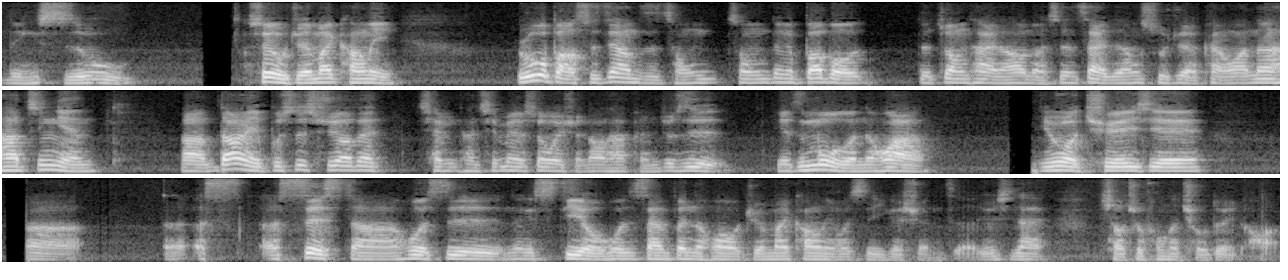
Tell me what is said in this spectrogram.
零失误。所以我觉得 Mike Conley 如果保持这样子，从从那个 bubble 的状态，然后暖身赛这张数据来看的话，那他今年啊当然也不是需要在前很前面的顺位选到他，可能就是也是末轮的话，你如果缺一些呃。呃，assist 啊，或者是那个 steal 或者是三分的话，我觉得 Mike Conley 会是一个选择，尤其在小球风的球队的话。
